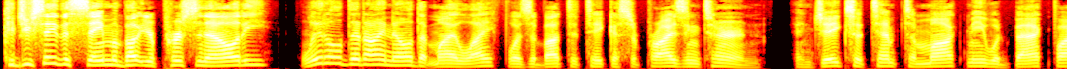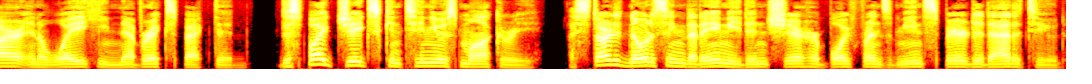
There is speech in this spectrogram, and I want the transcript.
Could you say the same about your personality? Little did I know that my life was about to take a surprising turn, and Jake's attempt to mock me would backfire in a way he never expected. Despite Jake's continuous mockery, I started noticing that Amy didn't share her boyfriend's mean spirited attitude.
